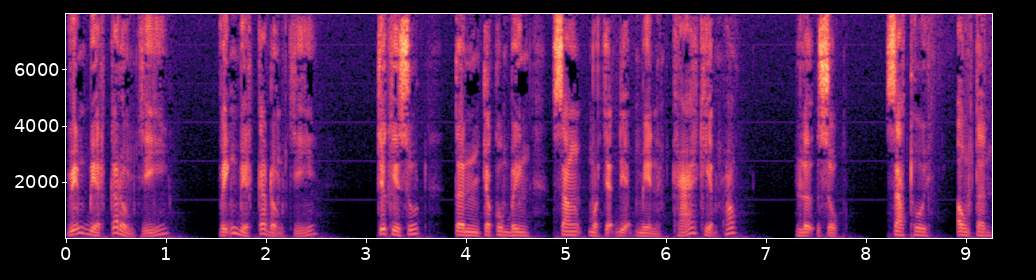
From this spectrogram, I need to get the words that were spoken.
vĩnh biệt các đồng chí. Vĩnh biệt các đồng chí. Trước khi rút, Tân cho công binh sang một trận địa miền khá hiểm hóc. Lự dục. Ra thôi, ông Tân.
